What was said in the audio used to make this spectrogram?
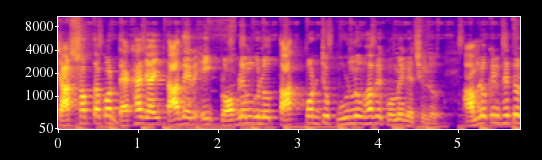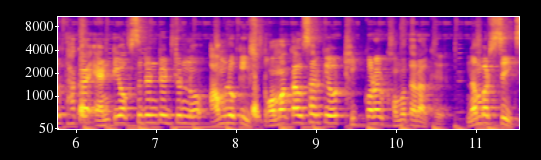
চার সপ্তাহ পর দেখা যায় তাদের এই প্রবলেমগুলো তাৎপর্যপূর্ণভাবে কমে গেছিল। আমলকির ভেতর থাকা অ্যান্টিঅক্সিডেন্টের জন্য আমলকি স্টমাক আলসারকেও ঠিক করার ক্ষমতা রাখে। Number six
